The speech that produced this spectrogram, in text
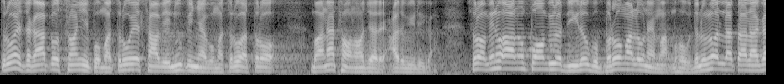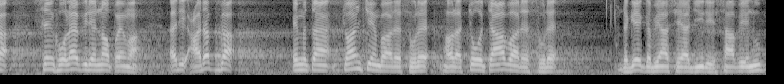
သူတို့ရဲ့စကားပြောစွမ်းရည်ပုံမှာသူတို့ရဲ့စာပေအမှုပညာပုံမှာသူတို့ကတော့ဘာနာထောင်လောကြတဲ့အာရဘီတွေကဆိုတော့မင်းတို့အားလုံးပေါင်းပြီးတော့ဒီအလုပ်ကိုဘရောမလုပ်နိုင်မှာမဟုတ်ဘူးဒီလိုမျိုးအလ္လာဟ်တာလာကစင်ခေါ်လိုက်ပြီးတဲ့နောက်ပိုင်းမှာအဲ့ဒီအာရဗ်က အင်မတန်ကျွမ်းကျင်ပါတယ်ဆိုတော့ဟုတ်လားကြော်ကြားပါတယ်ဆိုတော့တကယ်ကြပြဆရာကြီးတွေစာပေအမှုပ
